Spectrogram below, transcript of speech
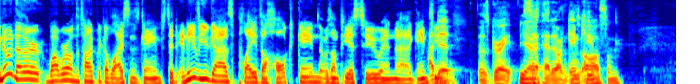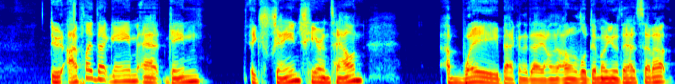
You know, another while we're on the topic of licensed games, did any of you guys play the Hulk game that was on PS2 and uh, GameCube? I did. It was great. Yeah. Seth had it on It's GameCube. awesome. Dude, I played that game at Game Exchange here in town uh, way back in the day on, on a little demo unit they had set up.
